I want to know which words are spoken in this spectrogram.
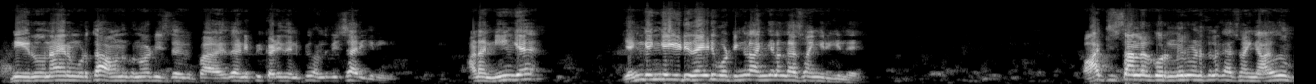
நீ இருபதாயிரம் கொடுத்தா அவனுக்கு நோட்டீஸ் இது அனுப்பி கடிதம் அனுப்பி வந்து விசாரிக்கிறீங்க. ஆனா நீங்க எங்கெங்க இடி ரைடு போட்டீங்களோ அங்கெல்லாம் காசு வாங்கிருக்கீங்களே. பாகிஸ்தான்ல இருக்க ஒரு நிறுவனத்துல காசு வாங்கி அதுவும்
